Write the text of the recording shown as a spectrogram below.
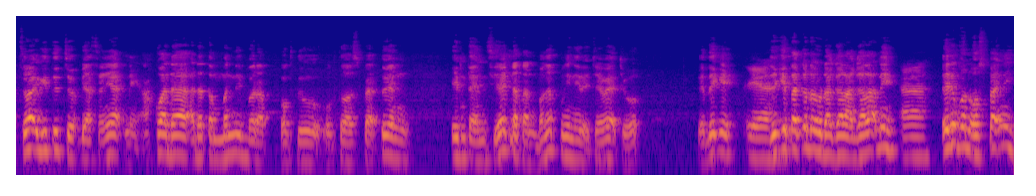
Coba gitu cuy biasanya nih aku ada ada temen nih beberapa waktu waktu ospek tuh yang intensinya kelihatan banget pengen nyari cewek cuy jadi kayak Iya. jadi kita kan udah galak-galak nih. Eh, ini bukan ospek nih.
